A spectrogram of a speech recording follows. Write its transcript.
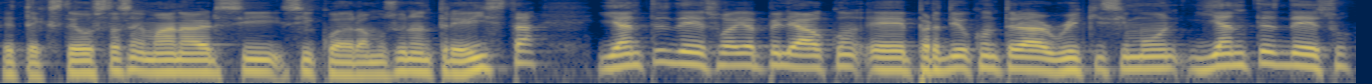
le texteo esta semana a ver si, si cuadramos una entrevista. Y antes de eso había peleado con, eh, perdido contra Ricky Simón. Y antes de eso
